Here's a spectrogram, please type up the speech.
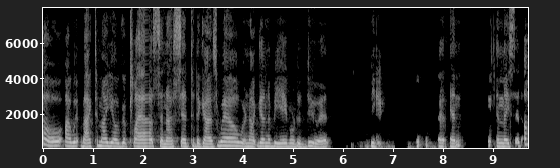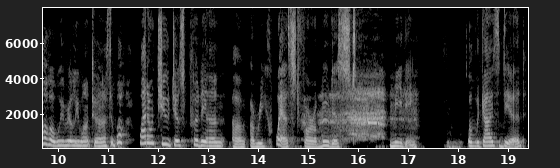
So I went back to my yoga class and I said to the guys, "Well, we're not going to be able to do it," and and they said, "Oh, we really want to." And I said, "Well, why don't you just put in a, a request for a Buddhist meeting?" So the guys did,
